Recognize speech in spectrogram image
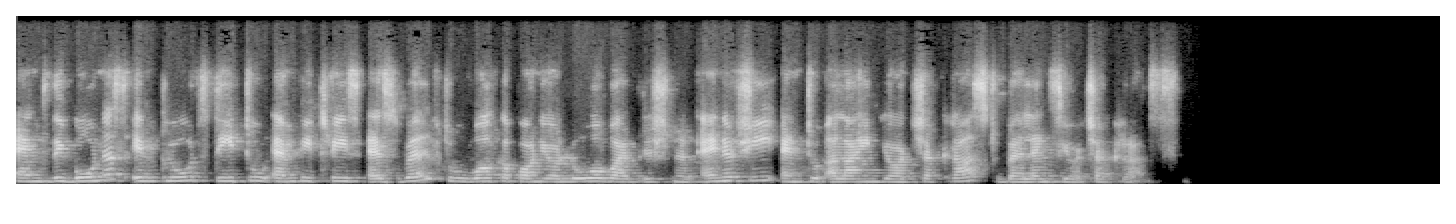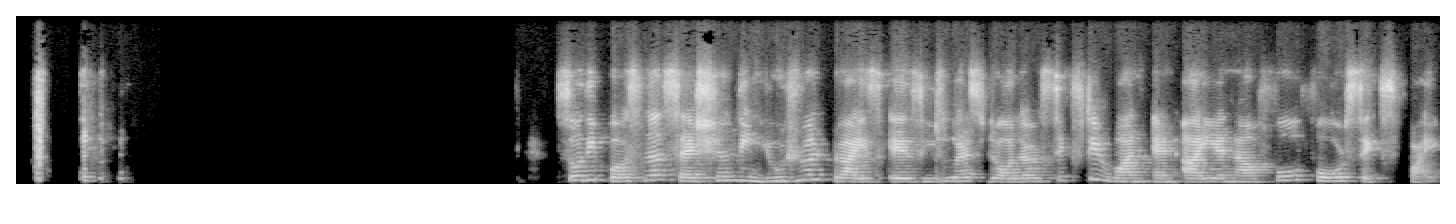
And the bonus includes the two MP3s as well to work upon your lower vibrational energy and to align your chakras, to balance your chakras. So the personal session, the usual price is US dollar 61 and INR 4465.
